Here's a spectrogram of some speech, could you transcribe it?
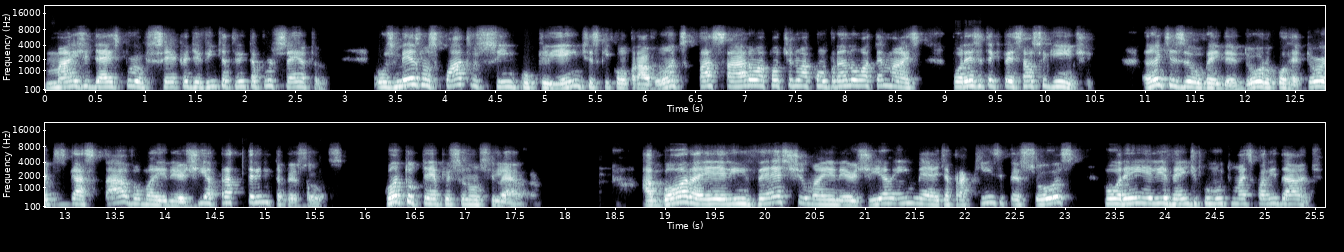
mais de 10 por cerca de 20 a 30%. Os mesmos 4, 5 clientes que compravam antes passaram a continuar comprando ou até mais. Porém, você tem que pensar o seguinte: antes o vendedor, o corretor, desgastava uma energia para 30 pessoas. Quanto tempo isso não se leva? Agora ele investe uma energia em média para 15 pessoas porém ele vende com muito mais qualidade.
